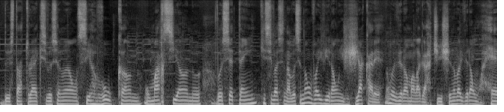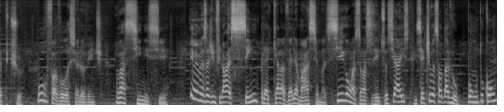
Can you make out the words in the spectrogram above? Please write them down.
do Star Trek, se você não é um ser vulcano, um marciano, você tem que se vacinar. Você não vai virar um jacaré, não vai virar uma lagartixa, não vai virar um réptil. Por favor, senhor ouvinte, vacine-se. E minha mensagem final é sempre aquela velha máxima. Sigam as nossas redes sociais, iniciativasaudável.com.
